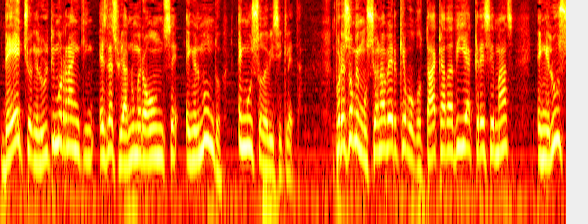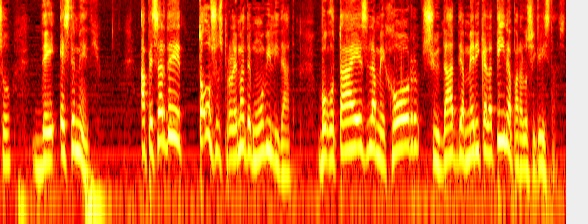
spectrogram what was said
De hecho, en el último ranking es la ciudad número 11 en el mundo en uso de bicicleta. Por eso me emociona ver que Bogotá cada día crece más en el uso de este medio. A pesar de todos sus problemas de movilidad, Bogotá es la mejor ciudad de América Latina para los ciclistas.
